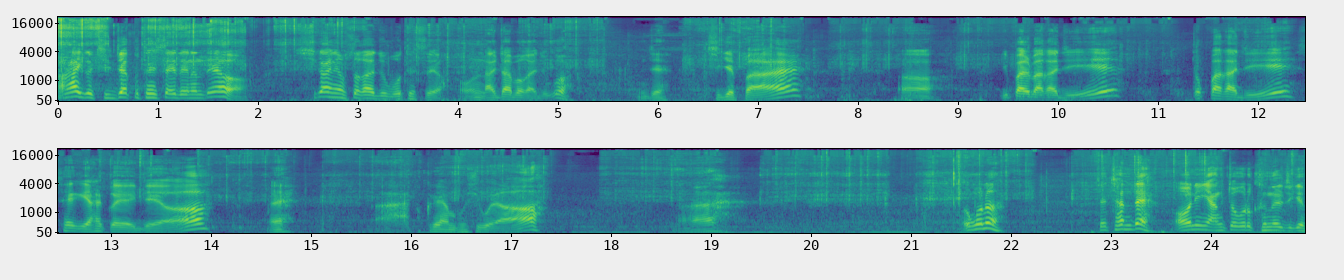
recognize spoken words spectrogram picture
아 이거 진작부터 했어야 되는데요. 시간이 없어가지고 못했어요. 오늘 날 잡아가지고 이제 지게발, 어 이빨 바가지, 쪽 바가지 세 개 할 거예요 이제요. 네. 아, 그래 한번 보시고요. 아. 요거는 제 차인데 어닝 양쪽으로 그늘지게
